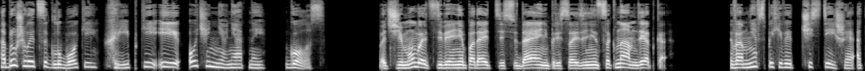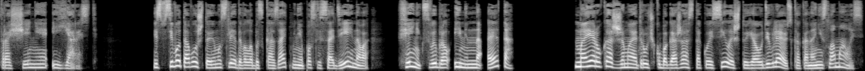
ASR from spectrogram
обрушивается глубокий, хрипкий и очень невнятный голос. «Почему бы тебе не подойти сюда и не присоединиться к нам, детка?» Во мне вспыхивает чистейшее отвращение и ярость. Из всего того, что ему следовало бы сказать мне после содеянного, Феникс выбрал именно это? Моя рука сжимает ручку багажа с такой силой, что я удивляюсь, как она не сломалась.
